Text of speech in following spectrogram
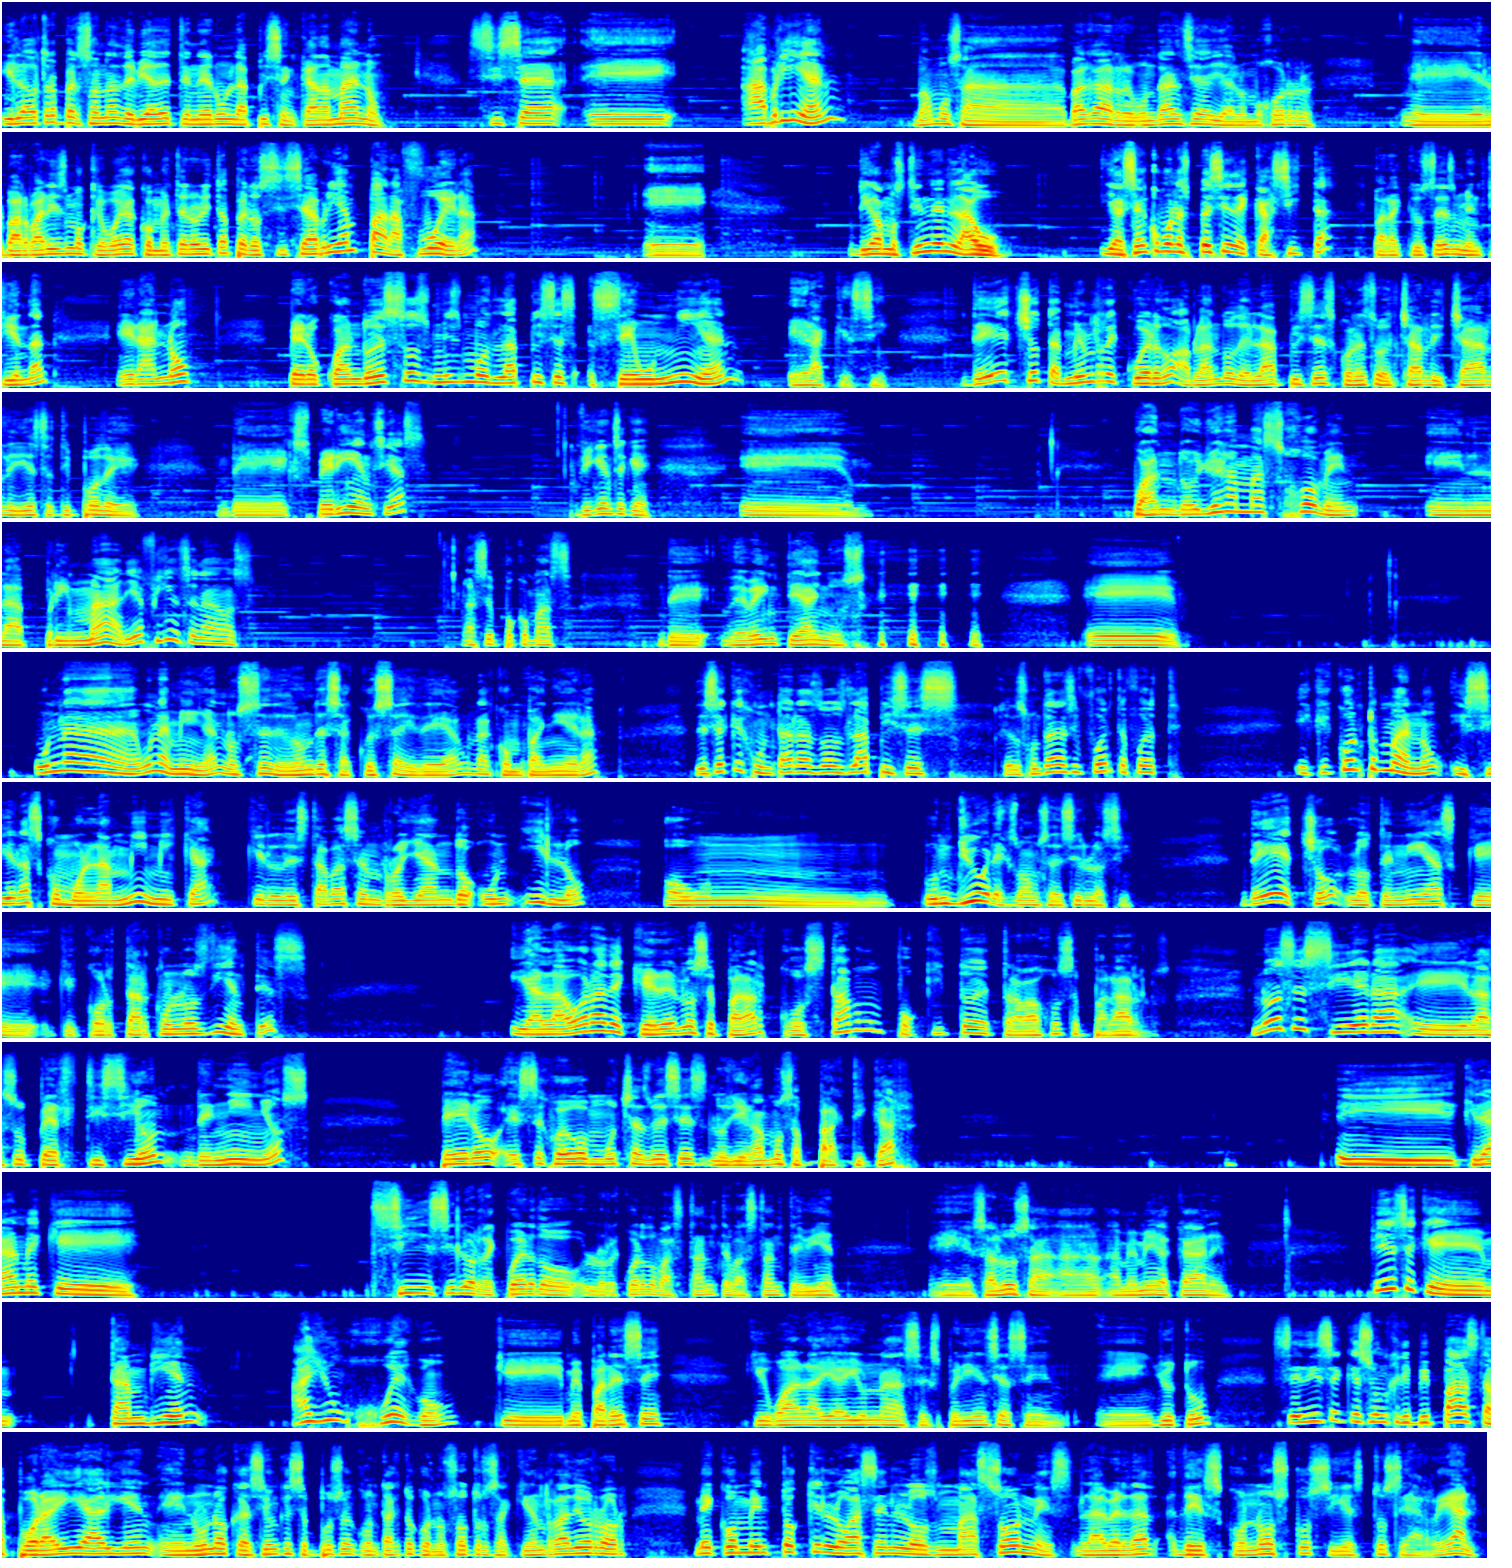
y la otra persona debía de tener un lápiz en cada mano. Si se eh, abrían, vamos a, valga la redundancia y a lo mejor eh, el barbarismo que voy a cometer ahorita, pero si se abrían para afuera, eh, digamos, tienen la U y hacían como una especie de casita, para que ustedes me entiendan, era no. Pero cuando esos mismos lápices se unían, era que sí. De hecho, también recuerdo, hablando de lápices, con esto del Charlie Charlie y este tipo de, de experiencias, fíjense que eh, cuando yo era más joven, en la primaria, fíjense nada más, hace poco más de, de 20 años, eh, una, una amiga, no sé de dónde sacó esa idea, una compañera, decía que juntaras dos lápices, que los juntaras así fuerte, fuerte. y que con tu mano hicieras como la mímica que le estabas enrollando un hilo o un, un durex, vamos a decirlo así. De hecho, lo tenías que, cortar con los dientes y a la hora de quererlos separar costaba un poquito de trabajo separarlos. No sé si era eh, la superstición de niños, pero este juego muchas veces lo llegamos a practicar. Y créanme que sí, sí lo recuerdo, lo recuerdo bastante, bastante bien. Eh, saludos a, a, mi amiga Karen. Fíjense que también hay un juego que me parece que igual ahí hay unas experiencias en, en YouTube se dice que es un creepypasta. Por ahí alguien en una ocasión que se puso en contacto con nosotros aquí en Radio Horror me comentó que lo hacen los masones. La verdad desconozco si esto sea real.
